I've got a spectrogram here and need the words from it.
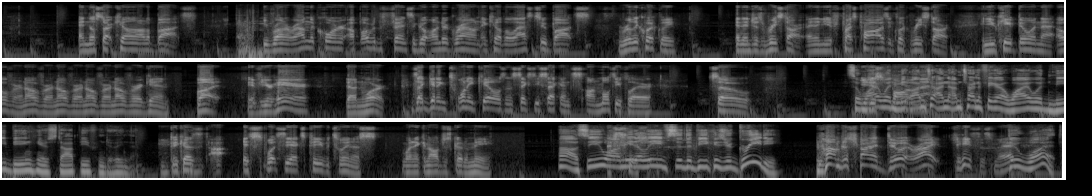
and they'll start killing all the bots. You run around the corner, up over the fence, and go underground and kill the last two bots really quickly, and then just restart. And then you just press pause and click restart. And you keep doing that over and over and over and over and over again. But if you're here, doesn't work. It's like getting 20 kills in 60 seconds on multiplayer. So. So why would me? I'm, try, I'm trying to figure out why would me being here stop you from doing that? Because I, it splits the XP between us when it can all just go to me. Oh, so you want me to leave Sida B because you're greedy? No, I'm just trying to do it right. Jesus, man. Do what?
